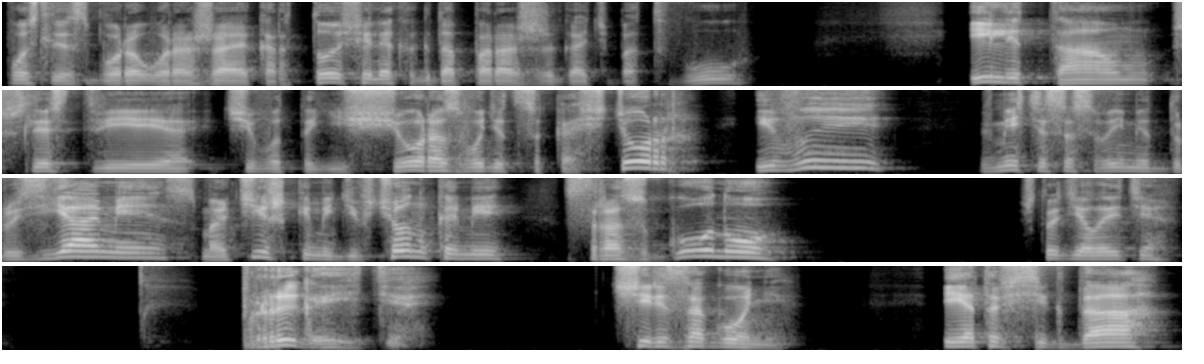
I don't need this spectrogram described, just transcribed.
после сбора урожая картофеля, когда пора сжигать ботву, или там вследствие чего-то еще разводится костер, и вы вместе со своими друзьями, с мальчишками, девчонками, с разгону, что делаете? Прыгаете через огонь. И это всегда,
